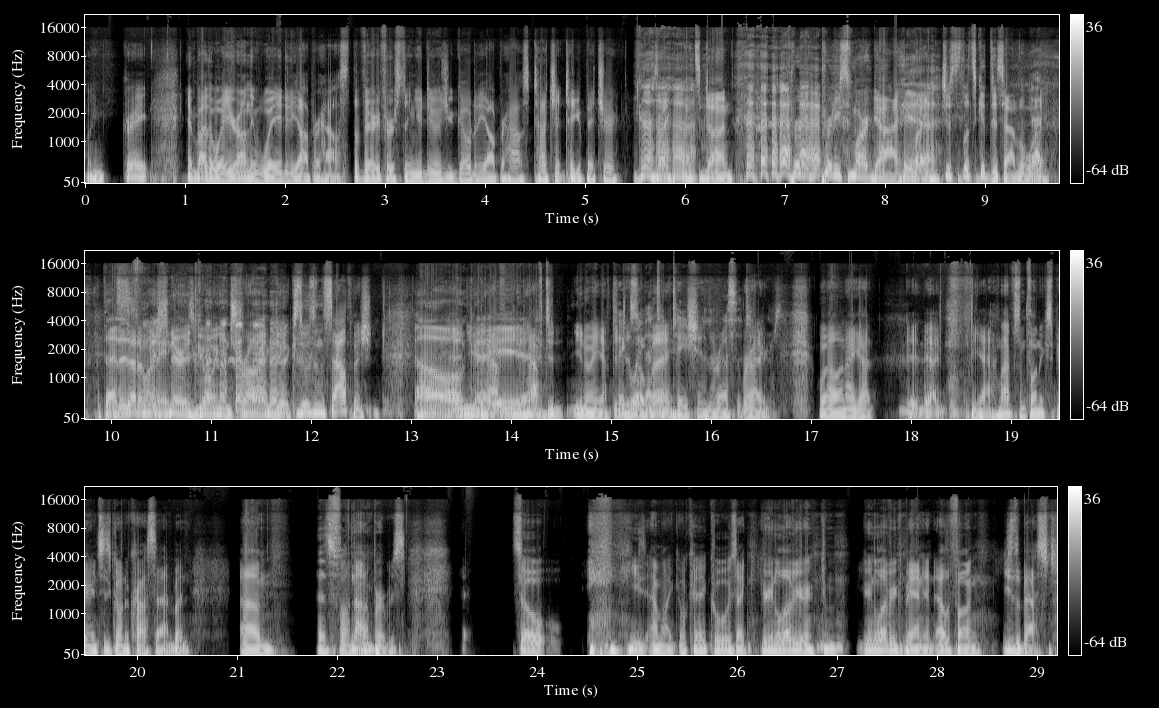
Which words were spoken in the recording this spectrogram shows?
Like, great. And by the way, you're on the way to the Opera House. The very first thing you do is you go to the Opera House, touch it, take a picture. It's like, that's done. Pretty, pretty smart guy. Yeah. Like, just let's get this out of the way. that is Instead of funny. missionaries going and trying to do it, because it was in the South Mission. Oh, and okay. you'd have, yeah, you'd have to, you know, you have to take away that temptation and the rest of the Right. times. Well, and I got, yeah, I have some fun experiences going across that, but um, That's fun. not on purpose. So he's, I'm like, okay, cool. He's like, you're gonna love your, you're gonna love your companion, El Fung. He's the best.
